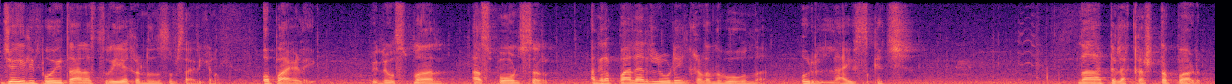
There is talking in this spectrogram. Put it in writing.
ജയിലിൽ പോയി താൻ ആ സ്ത്രീയെ കണ്ടൊന്ന് സംസാരിക്കണം. ഒപ്പായളി. പിന്നെ ഉസ്മാൻ ആ സ്പോൺസർ അങ്ങനെ പലരിലൂടെയും കടന്നു പോകുന്ന ഒരു ലൈഫ് സ്കെച്ച്. നാട്ടിലെ കഷ്ടപ്പാടും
